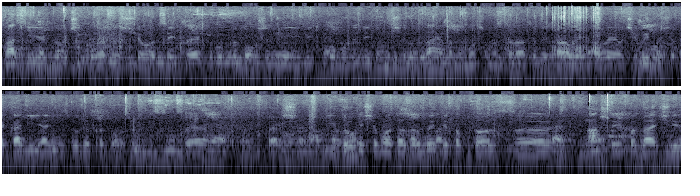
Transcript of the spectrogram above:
в нас є якби очікування, що цей проект буде продовжений. В якому вигляді ми ще не знаємо, не можемо сказати деталі, але очевидно, що така діяльність буде продовжуватися. Це перше. І друге, що можна зробити, тобто з нашої подачі,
